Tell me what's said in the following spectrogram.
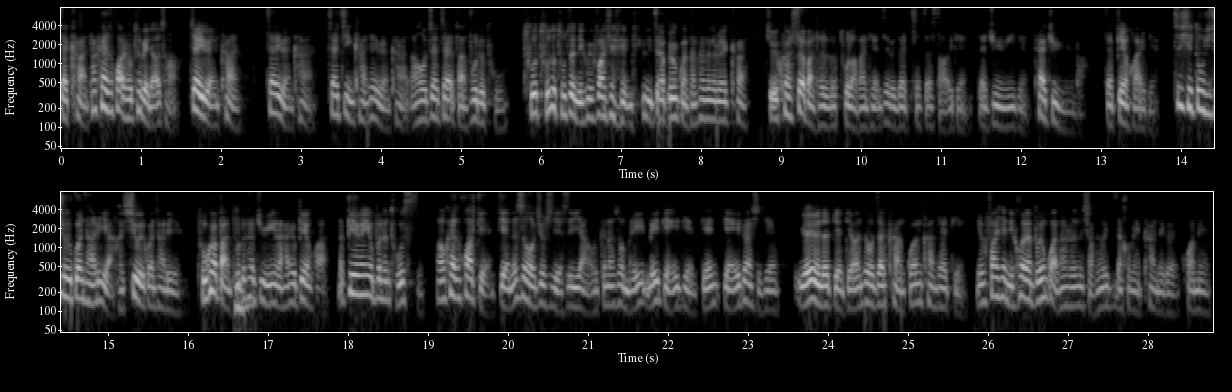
再看，他开始画的时候特别潦草，再远看，再远看，再近看，再远看，然后再再反复的涂。涂涂着涂着，你会发现，你你再不用管它，它在那边看，就一块色板，它都涂老半天。这边再再再少一点，再均匀一点，太均匀了吧？再变化一点。这些东西就是观察力啊，很细微的观察力。涂块板涂的太均匀了，还有变化，那边缘又不能涂死。然后开始画点，点的时候就是也是一样，我跟他说每每点一点，点点一段时间，远远的点，点完之后再看，观看再点。你会发现，你后来不用管他时候，小朋友一直在后面看那个画面。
